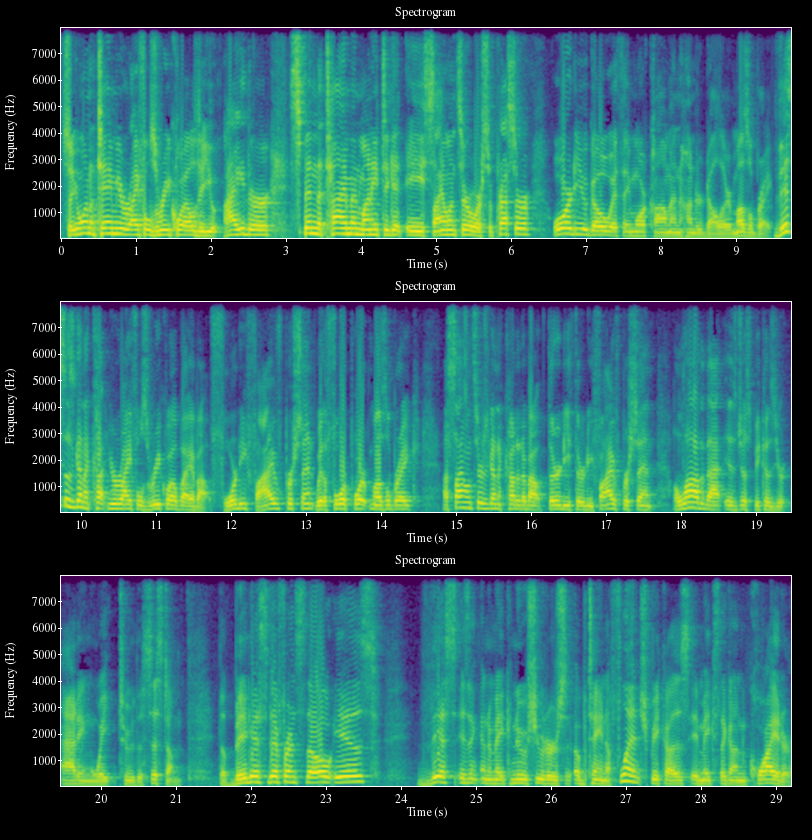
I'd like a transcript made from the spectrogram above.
So you want to tame your rifle's recoil, do you either spend the time and money to get a silencer or suppressor, or do you go with a more common $100 muzzle brake? This is going to cut your rifle's recoil by about 45% with a four-port muzzle brake. A silencer is going to cut it about 30-35%. A lot of that is just because you're adding weight to the system. The biggest difference though is this isn't going to make new shooters obtain a flinch because it makes the gun quieter.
